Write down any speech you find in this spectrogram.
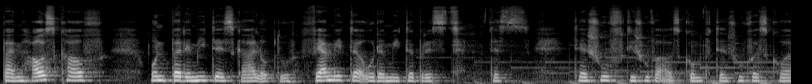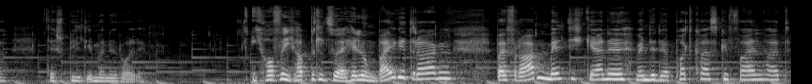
beim Hauskauf Und bei der Miete ist egal, ob du Vermieter oder Mieter bist. Das, der Schuf, die Schufa-Auskunft, der Schufa-Score, der spielt immer eine Rolle. Ich hoffe, ich habe ein bisschen zur Erhellung beigetragen. Bei Fragen melde dich gerne, wenn dir der Podcast gefallen hat.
